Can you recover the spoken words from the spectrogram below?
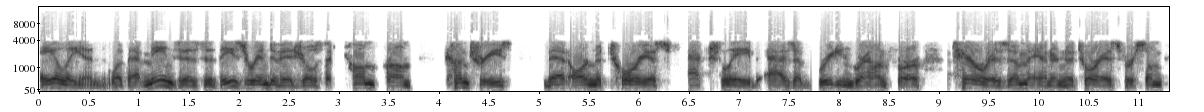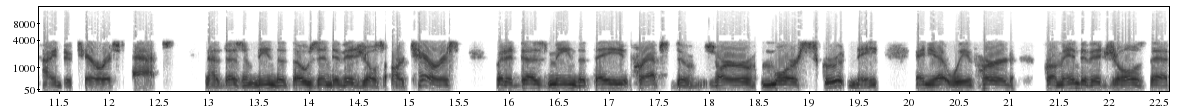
Alien. What that means is that these are individuals that come from countries that are notorious actually as a breeding ground for terrorism and are notorious for some kind of terrorist acts. Now, it doesn't mean that those individuals are terrorists, but it does mean that they perhaps deserve more scrutiny. And yet we've heard from individuals that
